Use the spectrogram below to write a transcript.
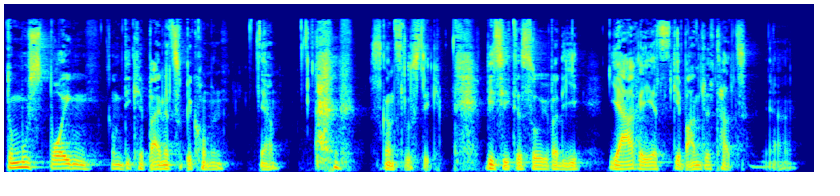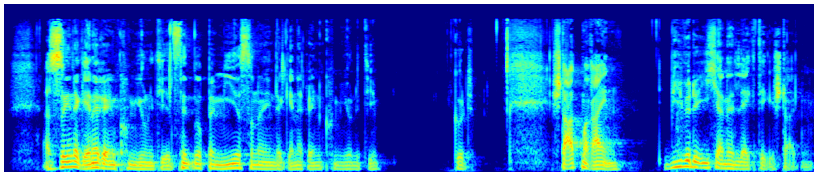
du musst beugen, um dicke Beine zu bekommen. Ja. das ist ganz lustig, wie sich das so über die Jahre jetzt gewandelt hat. Ja. Also so in der generellen Community, jetzt nicht nur bei mir, sondern in der generellen Community. Gut. Starten wir rein. Wie würde ich eine Lekte gestalten?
